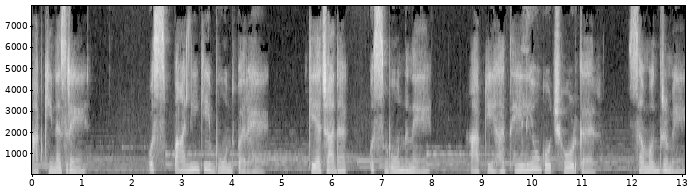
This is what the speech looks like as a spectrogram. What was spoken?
आपकी नज़रें उस पानी की बूंद पर है कि अचानक उस बूंद ने आपकी हथेलियों को छोड़कर समुद्र में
